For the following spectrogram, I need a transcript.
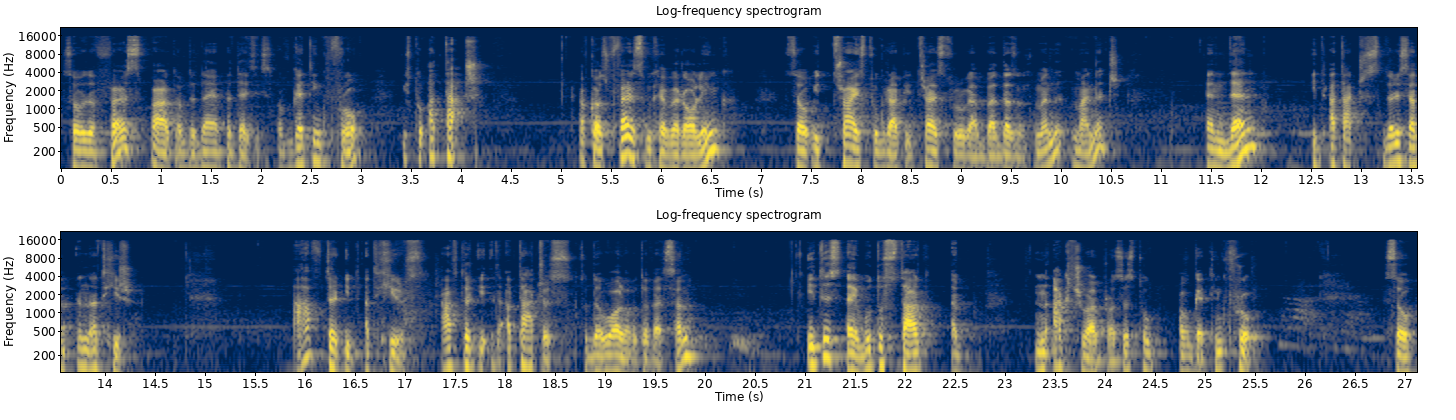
So the first part of the diapedesis of getting through is to attach. Of course, first we have a rolling, so it tries to grab, it tries to grab, but doesn't man manage, and then it attaches. There is an adhesion. After it adheres, after it attaches to the wall of the vessel, it is able to start a, an actual process to, of getting through. So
